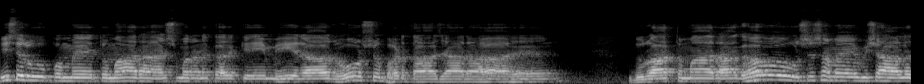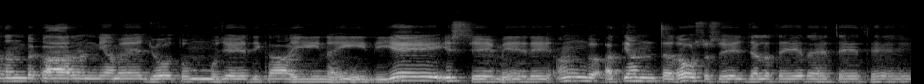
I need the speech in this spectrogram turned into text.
इस रूप में तुम्हारा स्मरण करके मेरा रोष बढ़ता जा रहा है। दुरात्मा राघव, उस समय विशाल दंडकारण्य में जो तुम मुझे दिखाई नहीं दिए, इससे मेरे अंग अत्यंत रोष से जलते रहते थे।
